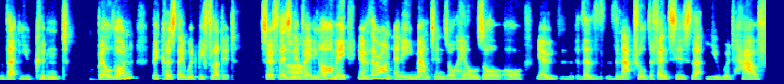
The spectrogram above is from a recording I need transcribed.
that you couldn't build on because they would be flooded so if there's an Ah. invading army you know there aren't any mountains or hills or or you know the the natural defenses that you would have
